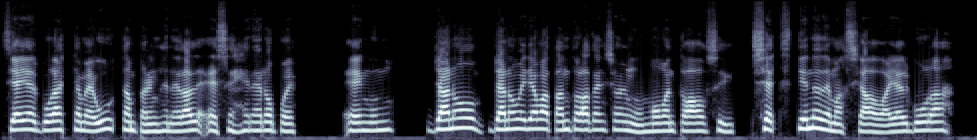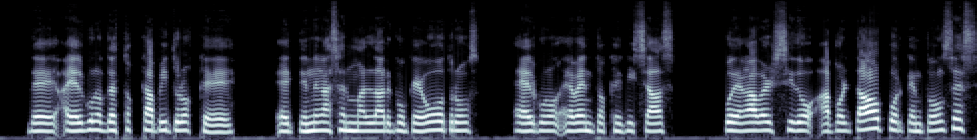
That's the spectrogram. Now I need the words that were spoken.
sí hay algunas que me gustan, pero en general ese género, pues, en un ya no, ya no me llama tanto la atención en un momento dado, sí, se extiende demasiado. Hay algunas de, hay algunos de estos capítulos que eh, tienden a ser más largos que otros. Hay algunos eventos que quizás pueden haber sido aportados, porque entonces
